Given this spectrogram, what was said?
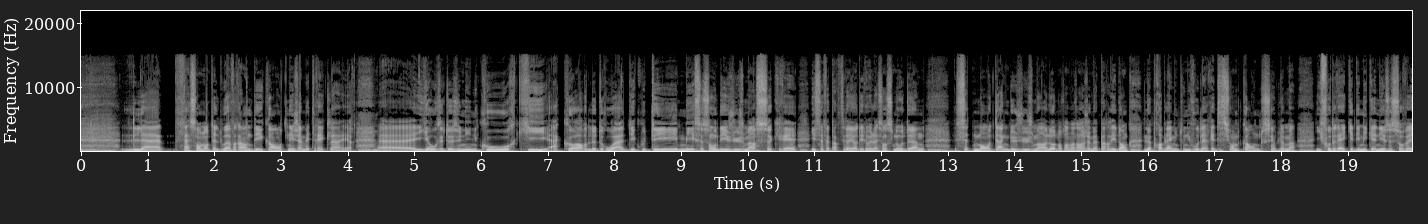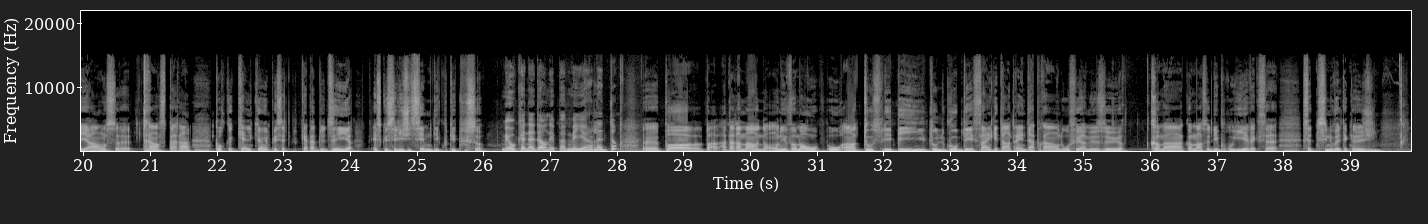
la façon dont elles doivent rendre des comptes n'est jamais très claire. Euh, il y a aux États-Unis une cour qui accorde le droit d'écouter, mais ce sont des jugements secrets, et ça fait partie d'ailleurs des révélations Snowden, cette montagne de jugements-là dont on n'entend jamais parler. Donc, le problème est au niveau de la reddition de comptes, tout simplement. Il faudrait qu'il y ait des mécanismes de surveillance euh, transparents pour que quelqu'un puisse être capable de dire est-ce que c'est légitime d'écouter tout ça? Mais au Canada, on n'est pas meilleur là-dedans? Euh, pas, apparemment non. On est vraiment au, en tous les pays, tout le groupe des cinq est en train d'apprendre au fur et à mesure comment comment se débrouiller avec ce, cette, ces nouvelles technologies.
